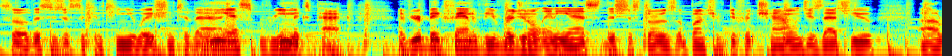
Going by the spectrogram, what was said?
so this is just a continuation to that. NES Remix Pack. If you're a big fan of the original NES, this just throws a bunch of different challenges at you. Uh,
